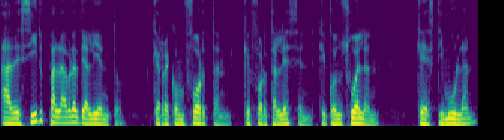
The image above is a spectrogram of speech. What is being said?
a decir palabras de aliento que reconfortan, que fortalecen, que consuelan, que estimulan,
